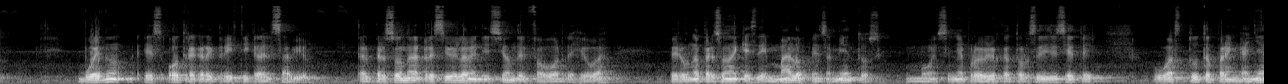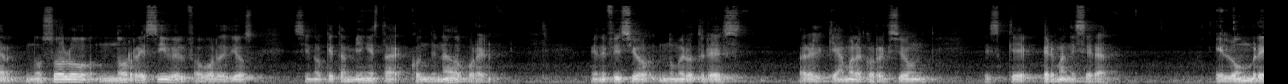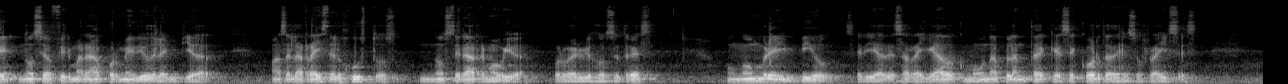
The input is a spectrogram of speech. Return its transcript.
Bueno es otra característica del sabio. Tal persona recibe la bendición del favor de Jehová, pero una persona que es de malos pensamientos, como enseña Proverbios 14, 17, o astuta para engañar, no solo no recibe el favor de Dios, sino que también está condenado por él. Beneficio número 3 para el que ama la corrección es que permanecerá. El hombre no se afirmará por medio de la impiedad, mas la raíz de los justos no será removida. Proverbios 12.3. Un hombre impío sería desarraigado como una planta que se corta desde sus raíces,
